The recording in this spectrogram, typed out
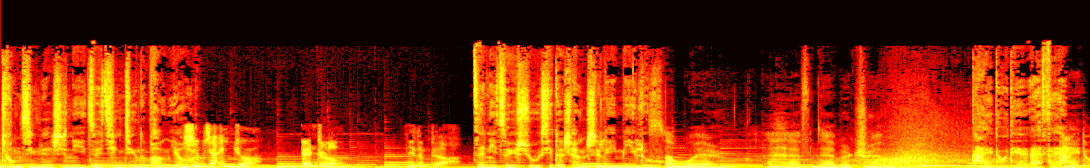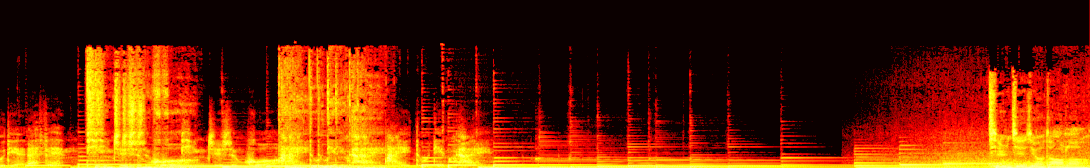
重新认识你最亲近的朋友。你是不是叫 Angel？Angel，你怎么知道？在你最熟悉的城市里迷路。Somewhere I have never traveled。态度点 FM，态度点 FM，品质生活，品质生活，态度电台，态度电台。情人节就要到了，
